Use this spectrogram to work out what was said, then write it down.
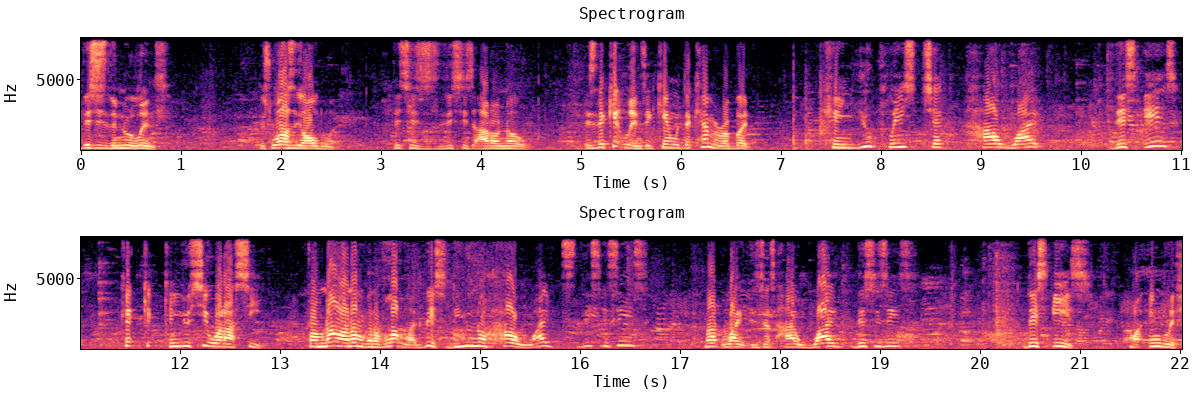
This is the new lens. This was the old one. This is, this is, I don't know. It's the kit lens, it came with the camera, but can you please check how wide this is? Can, can, can you see what I see? From now on, I'm gonna vlog like this. Do you know how wide this is? Not wide, it's just how wide this is. is. This is my English.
